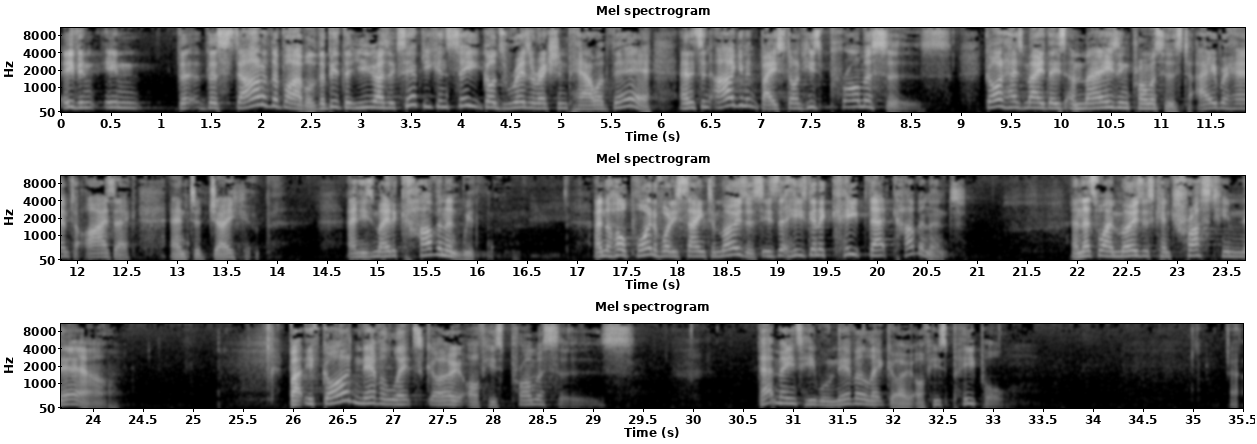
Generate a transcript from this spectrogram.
even in the, the start of the Bible, the bit that you guys accept, you can see God's resurrection power there. And it's an argument based on his promises. God has made these amazing promises to Abraham, to Isaac, and to Jacob. And he's made a covenant with them. And the whole point of what he's saying to Moses is that he's going to keep that covenant. And that's why Moses can trust him now. But if God never lets go of his promises, that means he will never let go of his people.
